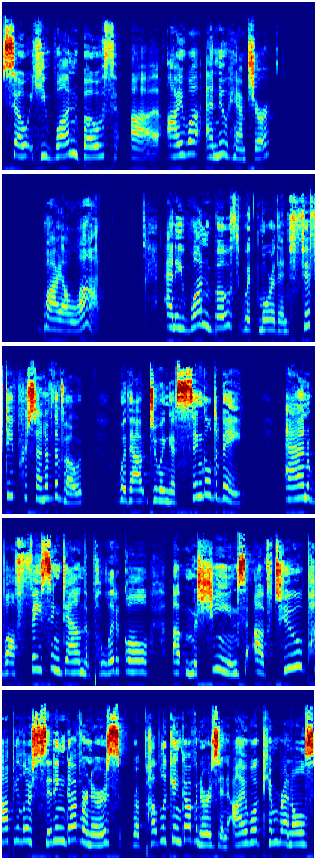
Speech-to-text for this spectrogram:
So he won both uh, Iowa and New Hampshire by a lot. And he won both with more than 50% of the vote without doing a single debate and while facing down the political uh, machines of two popular sitting governors, Republican governors in Iowa, Kim Reynolds,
